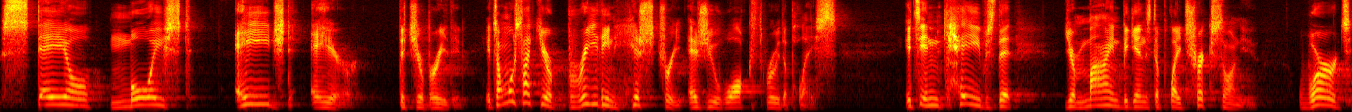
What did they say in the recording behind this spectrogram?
stale, moist, aged air that you're breathing. It's almost like you're breathing history as you walk through the place. It's in caves that your mind begins to play tricks on you. Words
